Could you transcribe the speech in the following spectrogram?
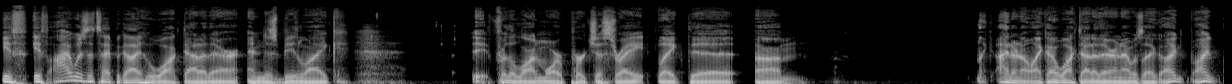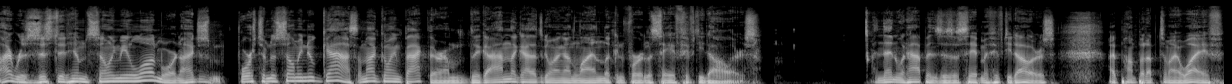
If, if I was the type of guy who walked out of there and just be like, for the lawnmower purchase, right? Like the um like I don't know, like I walked out of there and I was like, I I, I resisted him selling me a lawnmower and I just forced him to sell me new gas. I'm not going back there. I'm the guy I'm the guy that's going online looking for to save fifty dollars. And then what happens is I save my fifty dollars, I pump it up to my wife,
